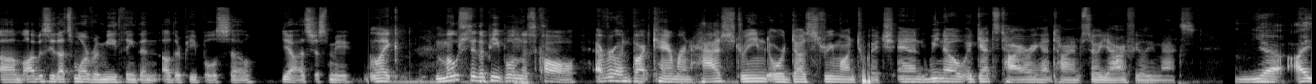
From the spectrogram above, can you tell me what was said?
Um, obviously, that's more of a me thing than other people. So yeah, it's just me. like most of the people in this call, everyone but Cameron has streamed or does stream on Twitch, and we know it gets tiring at times. So yeah, I feel you, Max. Yeah, I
